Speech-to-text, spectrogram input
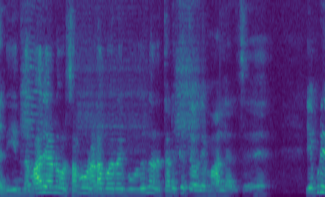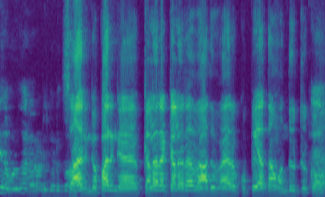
இந்த- இந்த மாதிரியான ஒரு சம்பவம் நடப்பதை போகுதுன்னு அதை தடுக்க தவறிய மாநில அரசு? எப்படி இதுல ஒழுங்கா நடவடிக்கை எடுக்கும்? சார் இங்க பாருங்க கிளற கிளற அது வேற குப்பையா தான் வந்துட்டு இருக்கோம்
